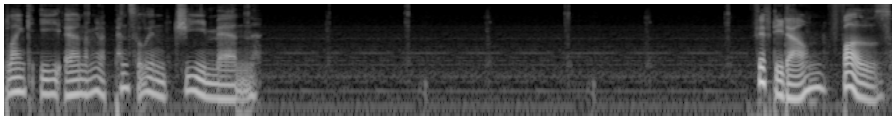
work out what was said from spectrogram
blank EN. I'm to pencil in G-men. Fifty down, fuzz,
